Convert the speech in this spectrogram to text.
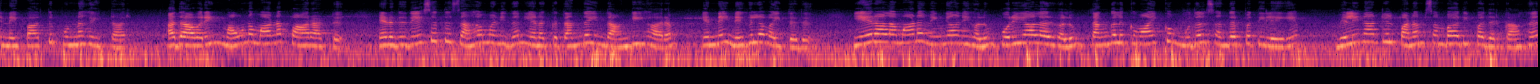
என்னை பார்த்து புன்னகைத்தார். அது அவரின் மௌனமான பாராட்டு. எனது தேசத்து சக மனிதன் எனக்கு தந்த இந்த அங்கீகாரம் என்னை நெகிழ வைத்தது. ஏராளமான விஞ்ஞானிகளும் பொறியாளர்களும் தங்களுக்கு வாய்க்கும் முதல் சந்தர்ப்பத்திலேயே வெளிநாட்டில் பணம் சம்பாதிப்பதற்காக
